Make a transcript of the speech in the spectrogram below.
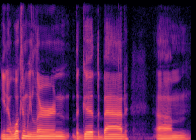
You know what can we learn? The good, the bad. Um,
